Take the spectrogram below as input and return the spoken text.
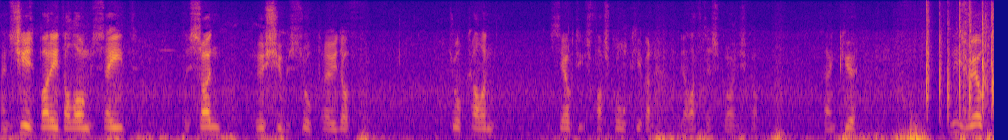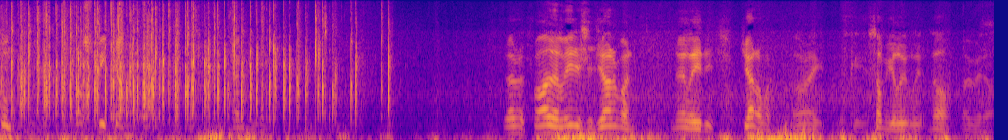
and she is buried alongside the son who she was so proud of, Joe Cullen, Celtic's first goalkeeper. He left the Scottish Cup. Thank you. Please welcome first speaker. Reverend Father, ladies and gentlemen, no ladies, gentlemen, alright, okay, some of you look like, no, maybe not.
